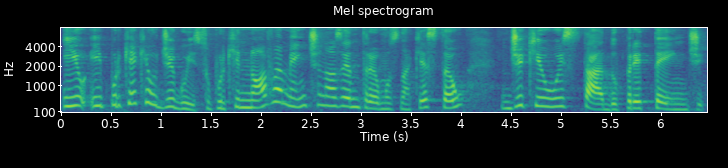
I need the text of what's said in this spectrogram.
E, e por que, que eu digo isso? Porque novamente nós entramos na questão de que o Estado pretende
